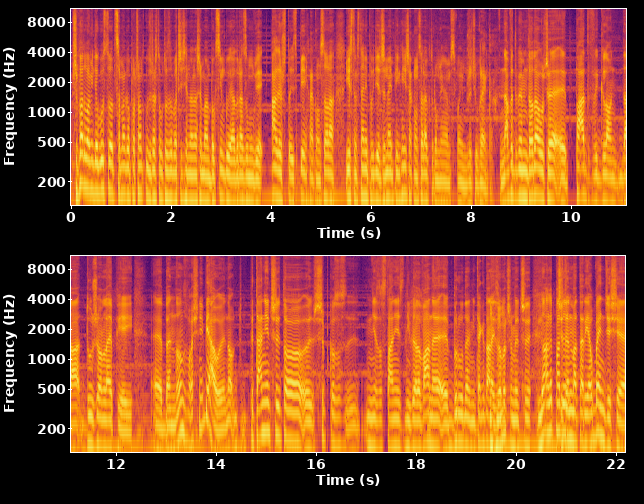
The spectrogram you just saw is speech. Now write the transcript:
przypadła mi do gustu od samego początku, zresztą to zobaczycie na naszym unboxingu, ja od razu mówię, ależ to jest piękna konsola. Jestem w stanie powiedzieć, że najpiękniejsza konsola, którą miałem w swoim życiu w rękach. Nawet bym dodał, że e, pad wygląda dużo lepiej, e, będąc właśnie biały. No, pytanie, czy to e, szybko zos- nie zostanie zniwelowane e, brudem i tak dalej. Mhm. Zobaczymy, czy, No ale czy ten materiał będzie się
